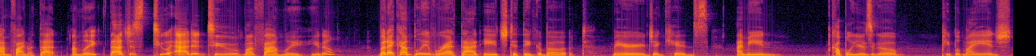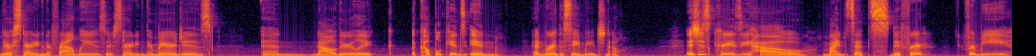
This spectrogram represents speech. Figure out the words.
I'm fine with that. I'm like, that's just too added to my family, you know? But I can't believe we're at that age to think about marriage and kids. I mean, a couple years ago, people my age, they're starting their families, they're starting their marriages, and now they're like a couple kids in, and we're the same age now. It's just crazy how mindsets differ. For me,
